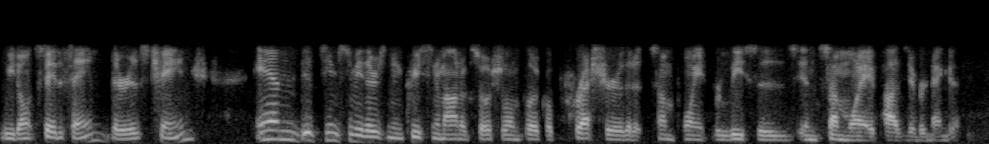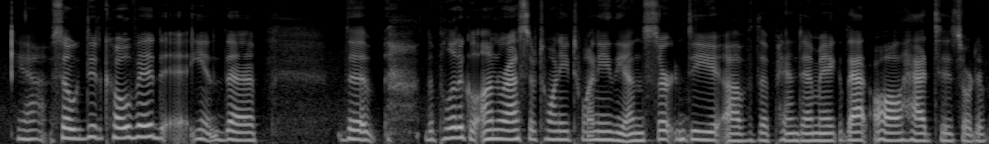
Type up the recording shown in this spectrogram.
we don't stay the same. There is change. And it seems to me there's an increasing amount of social and political pressure that at some point releases in some way, positive or negative. Yeah. So did COVID, eh, you know, the the the political unrest of 2020, the uncertainty of the pandemic, that all had to sort of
